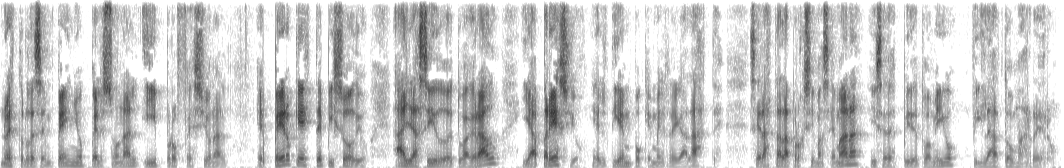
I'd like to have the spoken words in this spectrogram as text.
nuestro desempeño personal y profesional. Espero que este episodio haya sido de tu agrado y aprecio el tiempo que me regalaste. Será hasta la próxima semana y se despide tu amigo Pilato Marrero.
